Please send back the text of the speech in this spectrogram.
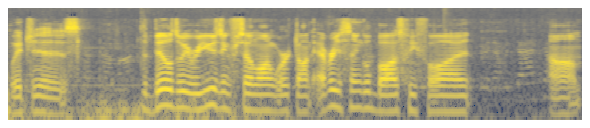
Which is the builds we were using for so long worked on every single boss we fought, um,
